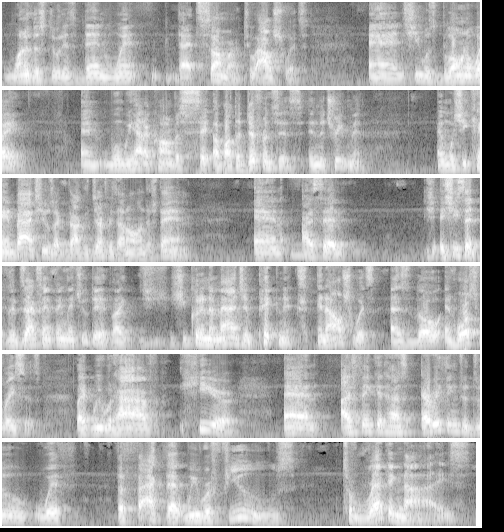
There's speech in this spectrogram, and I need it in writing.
one of the students then went that summer to Auschwitz, and she was blown away. And when we had a conversation about the differences in the treatment, and when she came back, she was like, "Dr. Jeffries, I don't understand." And I said, she said the exact same thing that you did. Like she couldn't imagine picnics in Auschwitz as though in horse races like we would have here. And I think it has everything to do with the fact that we refuse to recognize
